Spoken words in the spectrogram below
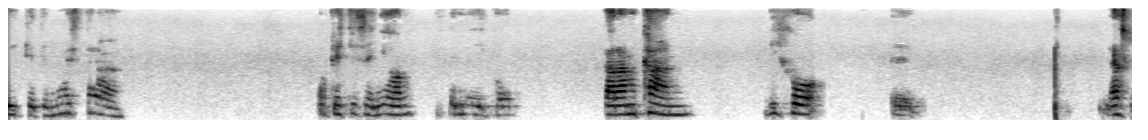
y que te muestra, porque este señor, este médico, Karam Khan, dijo, eh, las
